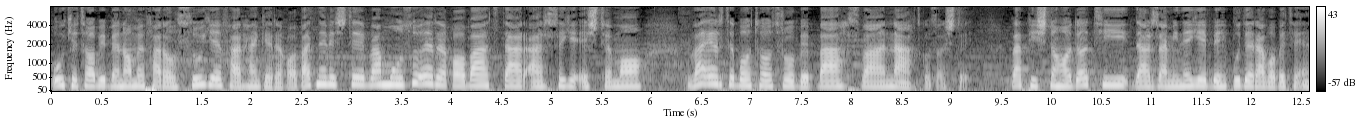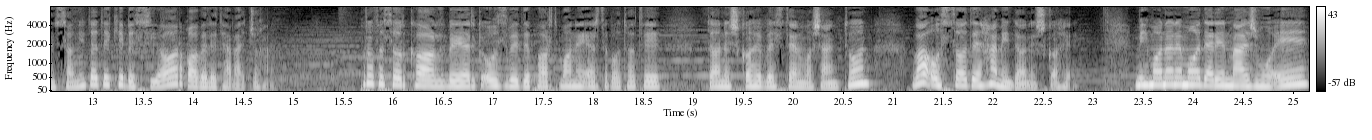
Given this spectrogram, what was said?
او کتابی به نام فراسوی فرهنگ رقابت نوشته و موضوع رقابت در عرصه اجتماع و ارتباطات رو به بحث و نقد گذاشته و پیشنهاداتی در زمینه بهبود روابط انسانی داده که بسیار قابل توجهند. پروفسور کارلبرگ عضو دپارتمان ارتباطات دانشگاه وسترن واشنگتن و استاد همین دانشگاهه. میهمانان ما در این مجموعه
